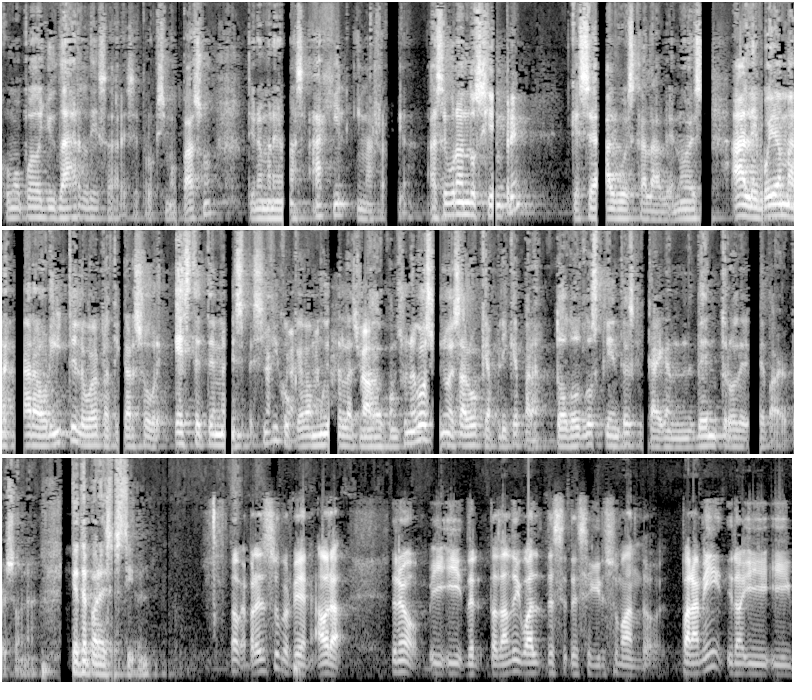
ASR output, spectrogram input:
¿Cómo puedo ayudarles a dar ese próximo paso de una manera más ágil y más rápida? Asegurando siempre que sea algo escalable. No es, ah, le voy a marcar ahorita y le voy a platicar sobre este tema en específico que va muy relacionado con su negocio. No es algo que aplique para todos los clientes que caigan dentro de ese buyer persona. ¿Qué te parece, Steven? No, me parece súper bien. Ahora, de nuevo, y, tratando igual de, seguir sumando, para mí, y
